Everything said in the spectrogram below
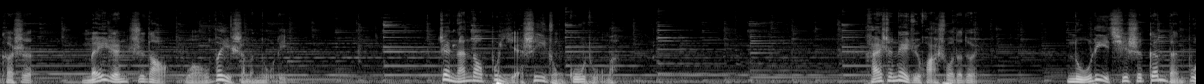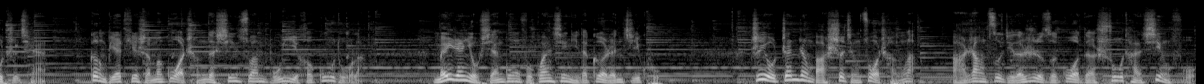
可是，没人知道我为什么努力。这难道不也是一种孤独吗？还是那句话说的对，努力其实根本不值钱，更别提什么过程的辛酸不易和孤独了。没人有闲工夫关心你的个人疾苦，只有真正把事情做成了，啊，让自己的日子过得舒坦幸福，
